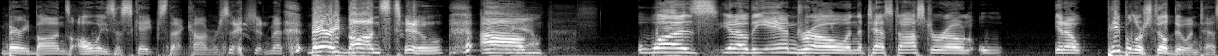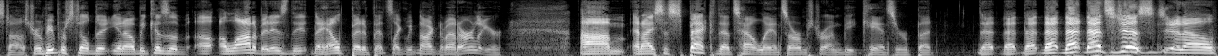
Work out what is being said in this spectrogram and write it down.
Barry Bonds always escapes that conversation, but Barry Bonds too. Um, yeah. Was you know the andro and the testosterone, you know people are still doing testosterone. People are still doing, you know, because of a, a, lot of it is the, the health benefits, like we talked about earlier. Um, and I suspect that's how Lance Armstrong beat cancer, but that that that that that that's just you know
